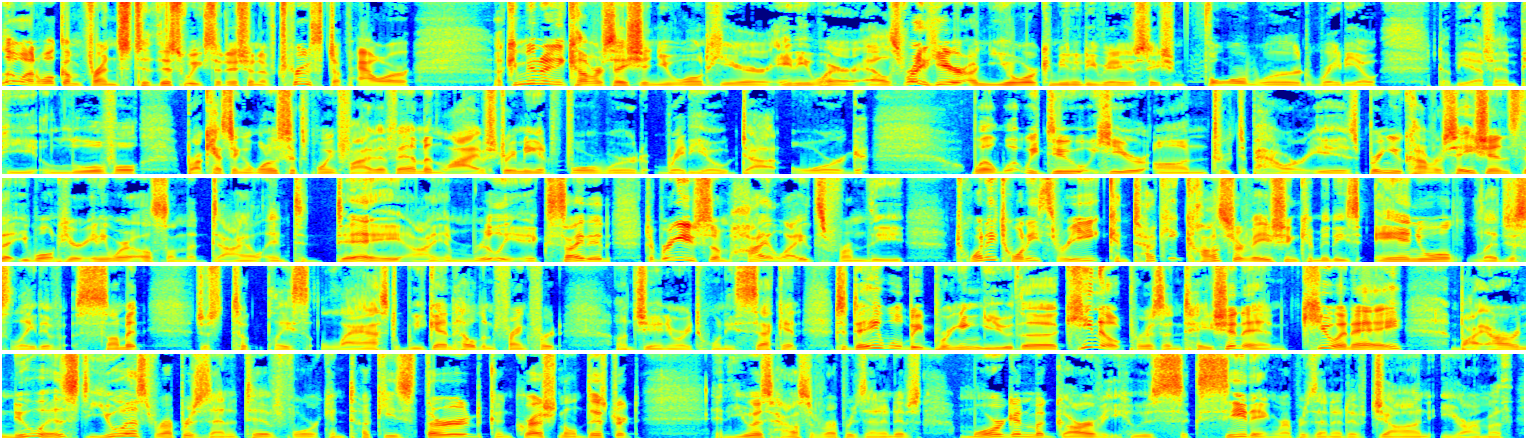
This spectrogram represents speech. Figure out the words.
Hello and welcome, friends, to this week's edition of Truth to Power, a community conversation you won't hear anywhere else, right here on your community radio station, Forward Radio, WFMP Louisville, broadcasting at 106.5 FM and live streaming at forwardradio.org. Well, what we do here on Truth to Power is bring you conversations that you won't hear anywhere else on the dial. And today I am really excited to bring you some highlights from the 2023 Kentucky Conservation Committee's annual legislative summit. Just took place last weekend, held in Frankfort on January 22nd. Today we'll be bringing you the keynote presentation and Q&A by our newest U.S. representative for Kentucky's 3rd Congressional District in the U.S. House of Representatives, Morgan McGarvey, who is succeeding Representative John Yarmuth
